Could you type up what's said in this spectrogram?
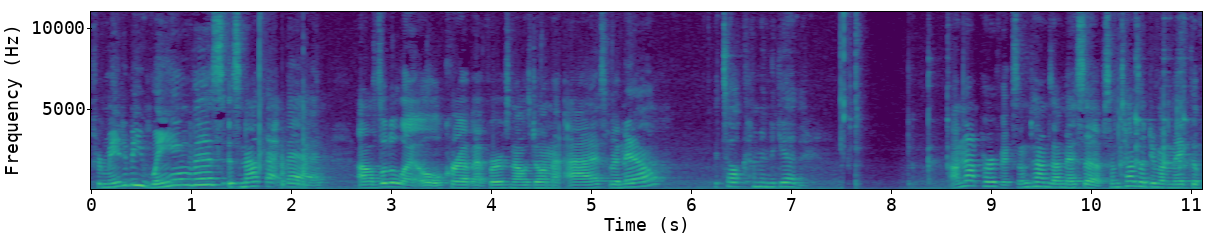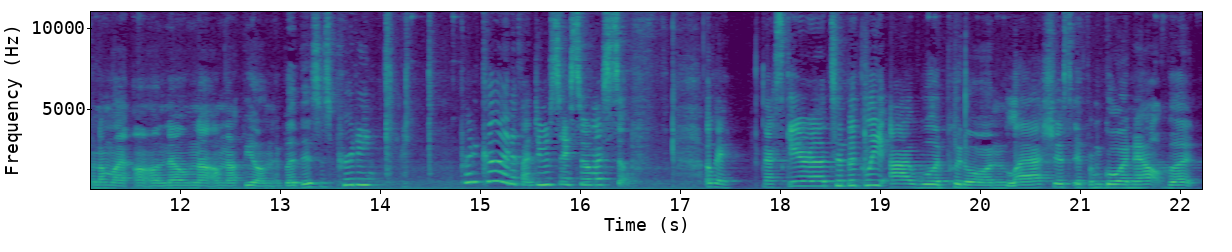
For me to be winging this, it's not that bad. I was a little like, oh crap at first when I was doing my eyes, but now it's all coming together. I'm not perfect. Sometimes I mess up. Sometimes I do my makeup and I'm like, uh-uh, no, no, I'm not feeling it. But this is pretty, pretty good if I do say so myself. Okay, mascara, typically I would put on lashes if I'm going out, but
